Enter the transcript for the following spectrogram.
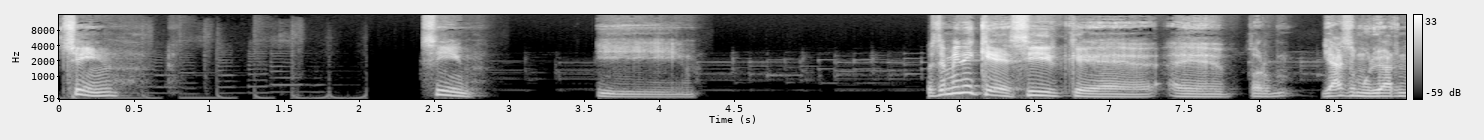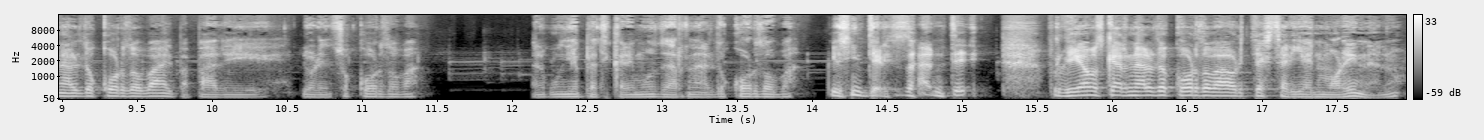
Sí. Sí. Y. Pues también hay que decir que eh, por- ya se murió Arnaldo Córdoba, el papá de Lorenzo Córdoba. Algún día platicaremos de Arnaldo Córdoba, es interesante, porque digamos que Arnaldo Córdoba ahorita estaría en Morena, ¿no?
